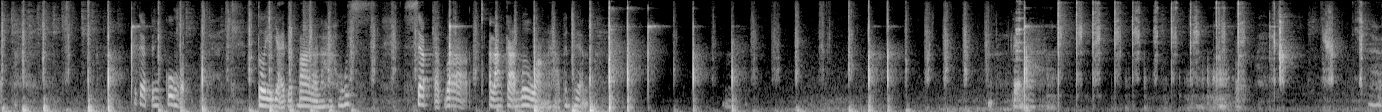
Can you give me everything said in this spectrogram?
กๆถ้าเกิดเป็นกุ้งแบบตัวใหญ่ๆแบบบ้านแล้วนะคะแซ่บแบบว่าอลังการเวอร์วังนะคะเพื่อนๆเป็นนะคะนะคะ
